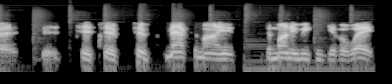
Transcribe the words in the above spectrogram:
uh, to, to to maximize the money we can give away.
